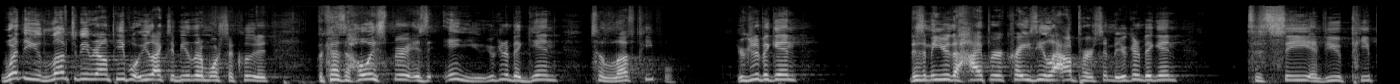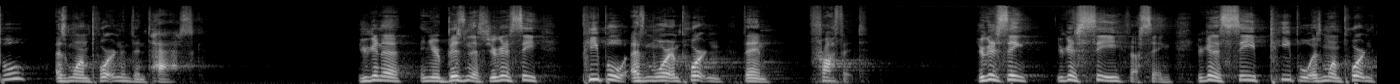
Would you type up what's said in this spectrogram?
whether you love to be around people or you like to be a little more secluded, because the Holy Spirit is in you, you're going to begin to love people. You're going to begin, doesn't mean you're the hyper crazy loud person, but you're going to begin to see and view people as more important than task. You're going to, in your business, you're going to see people as more important than profit. You're going to see you're going to see, not sing, you're going to see people as more important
